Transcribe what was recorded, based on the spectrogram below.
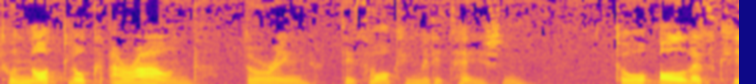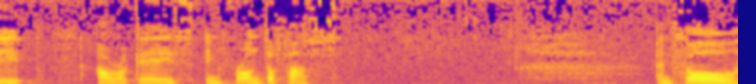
to not look around during this walking meditation, to always keep our gaze in front of us. And so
